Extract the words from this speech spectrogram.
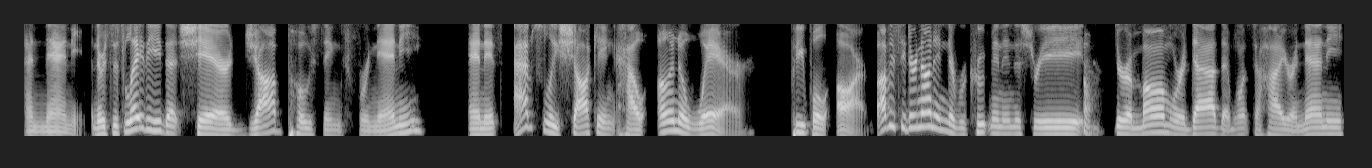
a nanny. And there was this lady that shared job postings for nanny. And it's absolutely shocking how unaware people are. Obviously, they're not in the recruitment industry. Oh. They're a mom or a dad that wants to hire a nanny.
